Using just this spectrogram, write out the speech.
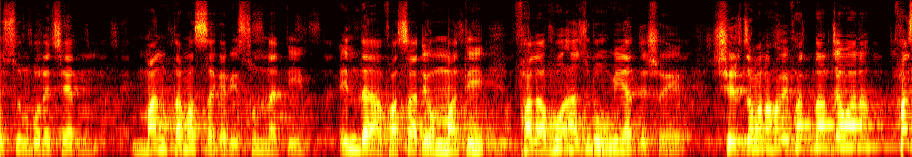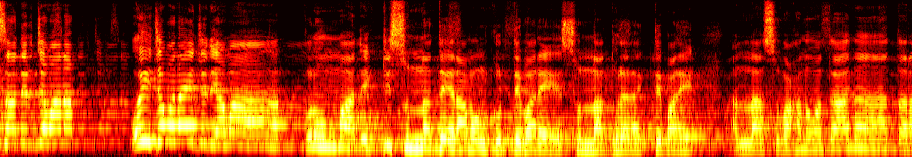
রসুল বলেছেন, মান তামাসা কবি সুন্নাতি ইন্দা ফাসাদে উম্মাতি, ফালাহু আজরু মিয়াতে শহীদ শেষ জমানা হবে, ফাতনার জমানা, ফাসাদের জমানা। ওই জমানায় যদি আমার কোনো উম্মাদ একটি সুন্নাতের আমল করতে পারে, সুন্নাত ধরে রাখতে পারে, আল্লাহ সুবাহান তার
